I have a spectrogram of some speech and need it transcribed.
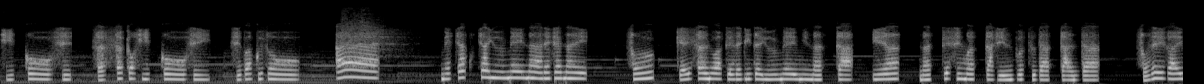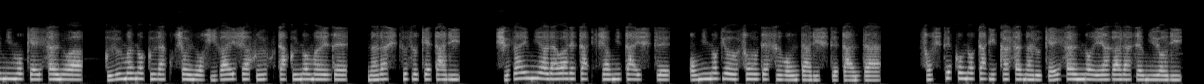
筆行押し、さっさと筆行押し、芝くぞああ、めちゃくちゃ有名なあれじゃない？そう、K さんはテレビで有名になった、いや、なってしまった人物だったんだ。それ以外にも K さんは、車のクラクションを被害者夫婦宅の前で、鳴らし続けたり、取材に現れた記者に対して、鬼の形相で凄んだりしてたんだ。そしてこの度重なるさんの嫌がらせにより、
